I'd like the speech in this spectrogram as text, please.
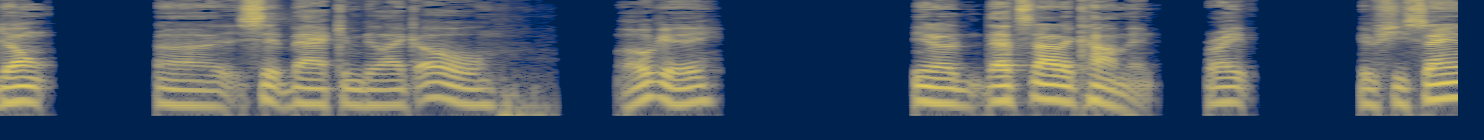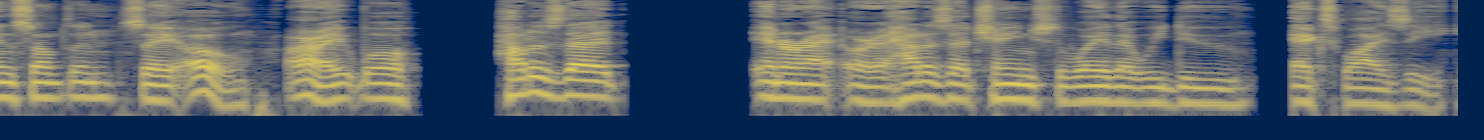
Don't uh, sit back and be like, "Oh, okay." You know, that's not a comment, right? If she's saying something, say, "Oh, all right. Well, how does that interact or how does that change the way that we do XYZ?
